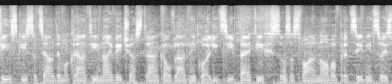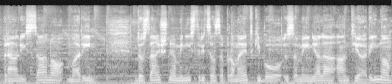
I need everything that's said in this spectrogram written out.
Finski socialdemokrati, največja stranka v vladni koaliciji petih, so za svojo novo predsednico izbrali Sano Marin. Dozdajšnja ministrica za promet, ki bo zamenjala Antija Rino,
